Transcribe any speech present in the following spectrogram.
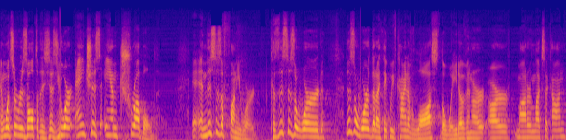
And what's the result of this? He says, You are anxious and troubled. And this is a funny word, because this is a word. This is a word that I think we've kind of lost the weight of in our, our modern lexicon.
